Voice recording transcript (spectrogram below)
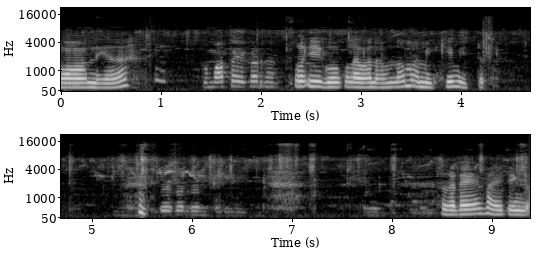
బాగుంది కదా? ఈ ಈ వనంలో మా ಮಮ್ಮಿಕ್ಕಿ మిట్టు ఒకటే ఫైటింగ్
